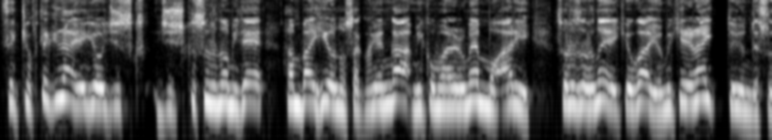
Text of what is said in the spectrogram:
積極的な営業を自粛するのみで販売費用の削減が見込まれる面もあり、それぞれの影響が読み切れないというんです。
